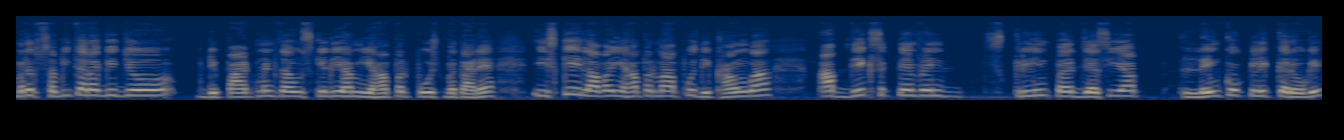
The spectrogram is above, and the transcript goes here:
मतलब सभी तरह के जो डिपार्टमेंट था उसके लिए हम यहाँ पर पोस्ट बता रहे हैं। इसके अलावा यहाँ पर मैं आपको दिखाऊँगा। आप देख सकते हैं फ्रेंड स्क्रीन पर जैसे ही आप लिंक को क्लिक करोगे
